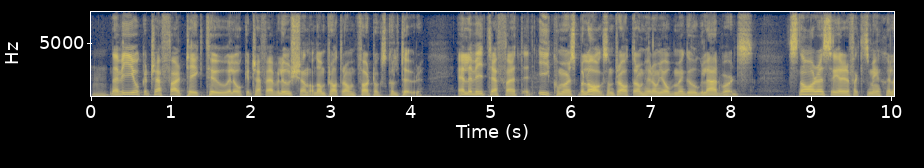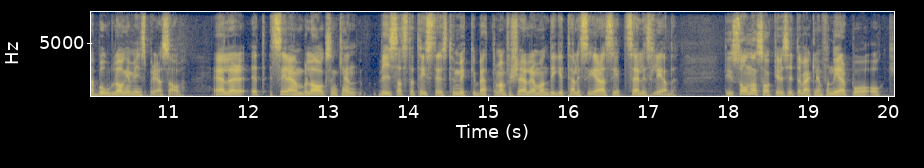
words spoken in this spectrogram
Mm. När vi åker och träffar Take-Two eller åker och träffar Evolution och de pratar om företagskultur. Eller vi träffar ett, ett e-commerce-bolag som pratar om hur de jobbar med Google AdWords. Snarare så är det faktiskt de enskilda bolagen vi inspireras av. Eller ett CRM-bolag som kan visa statistiskt hur mycket bättre man försäljer om man digitaliserar sitt säljsled. Det är sådana saker vi sitter verkligen funderar på och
